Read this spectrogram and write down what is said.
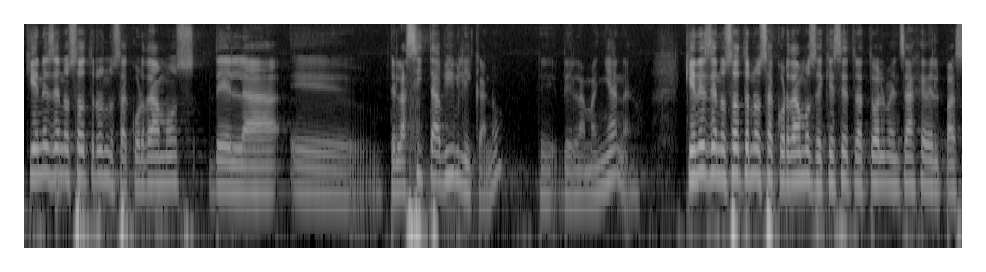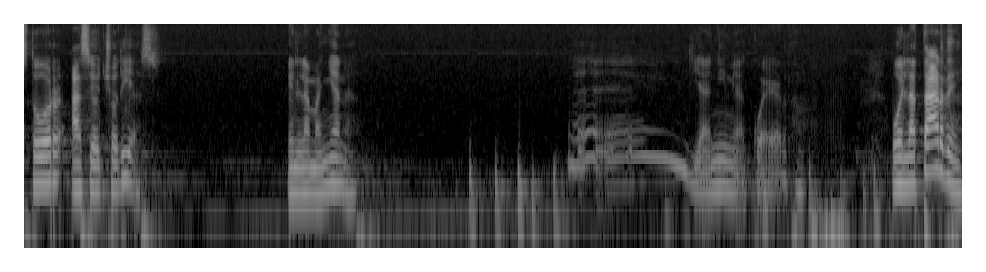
¿quiénes de nosotros nos acordamos de la, eh, de la cita bíblica, ¿no? De, de la mañana. ¿Quiénes de nosotros nos acordamos de qué se trató el mensaje del pastor hace ocho días? En la mañana. Eh, ya ni me acuerdo. O en la tarde.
